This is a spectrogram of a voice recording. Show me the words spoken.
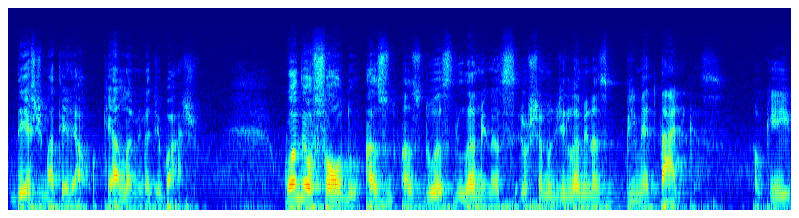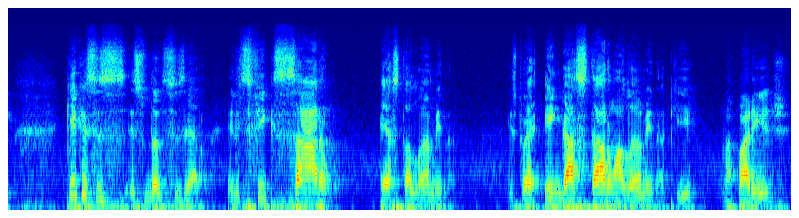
deste material, que é a lâmina de baixo. Quando eu soldo as, as duas lâminas, eu chamo de lâminas bimetálicas, ok? O que, que esses estudantes fizeram? Eles fixaram esta lâmina, isto é, engastaram a lâmina aqui na parede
